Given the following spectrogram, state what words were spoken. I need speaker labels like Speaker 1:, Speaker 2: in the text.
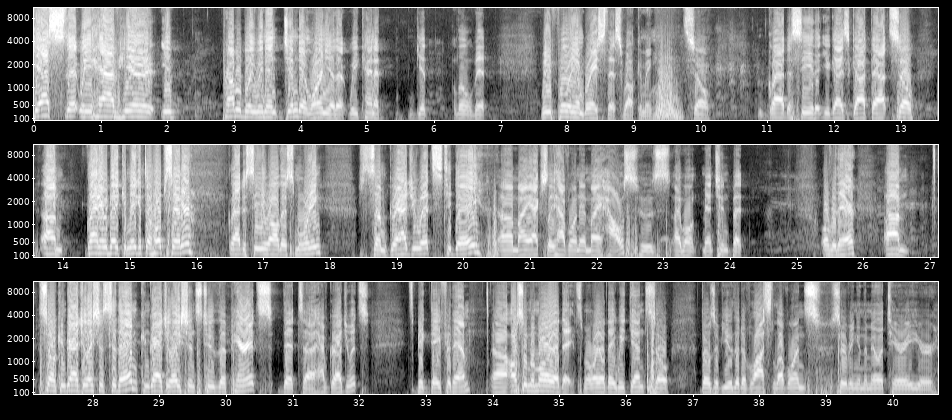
Speaker 1: guests that we have here, you probably we didn't. Jim didn't warn you that we kind of get a little bit. We fully embrace this welcoming. So glad to see that you guys got that. So um, glad everybody can make it to Hope Center. Glad to see you all this morning. Some graduates today. Um, I actually have one in my house who's I won't mention, but over there. Um, so congratulations to them. Congratulations to the parents that uh, have graduates. It's a big day for them. Uh, also Memorial Day. It's Memorial Day weekend, so those of you that have lost loved ones serving in the military or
